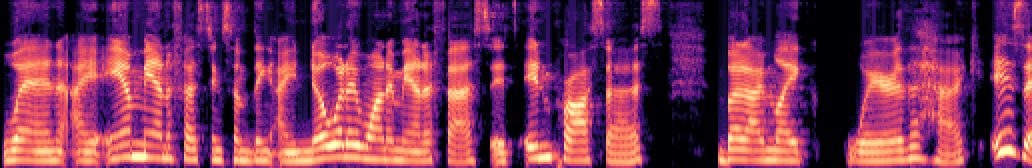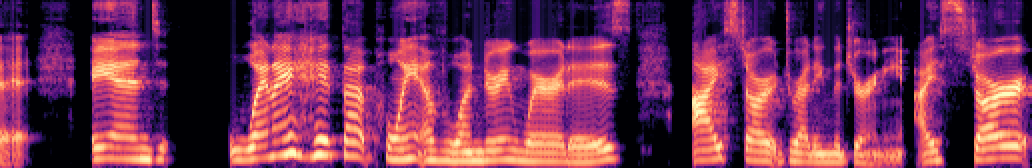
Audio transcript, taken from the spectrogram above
when I am manifesting something, I know what I want to manifest, it's in process, but I'm like, where the heck is it? And when I hit that point of wondering where it is, I start dreading the journey. I start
